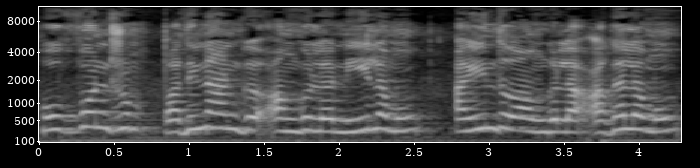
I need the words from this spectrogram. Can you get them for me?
ஒவ்வொன்றும் பதினான்கு அங்குல நீளமும் ஐந்து அங்குல அகலமும்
